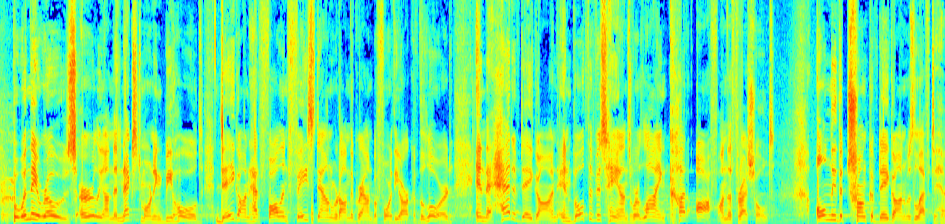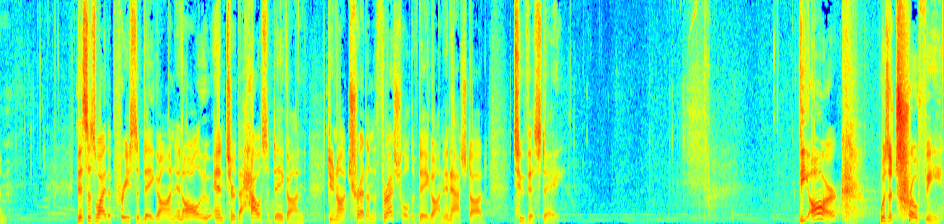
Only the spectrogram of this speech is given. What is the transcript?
But when they rose early on the next morning, behold, Dagon had fallen face downward on the ground before the ark of the Lord, and the head of Dagon and both of his hands were lying cut off on the threshold. Only the trunk of Dagon was left to him. This is why the priests of Dagon and all who enter the house of Dagon do not tread on the threshold of Dagon in Ashdod to this day. The ark was a trophy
